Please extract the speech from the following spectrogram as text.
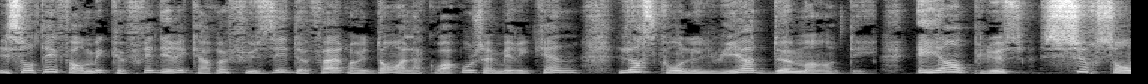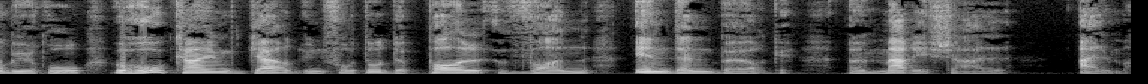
Ils sont informés que Frédéric a refusé de faire un don à la Croix-Rouge américaine lorsqu'on le lui a demandé. Et en plus, sur son bureau, Ruckheim garde une photo de Paul von Hindenburg, un maréchal allemand.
